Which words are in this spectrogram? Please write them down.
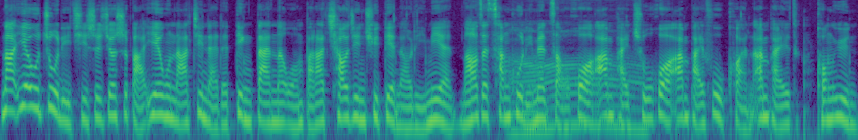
那业务助理其实就是把业务拿进来的订单呢，我们把它敲进去电脑里面，然后在仓库里面找货，安排出货，安排付款，安排空运。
